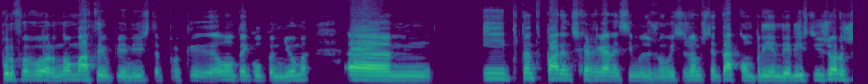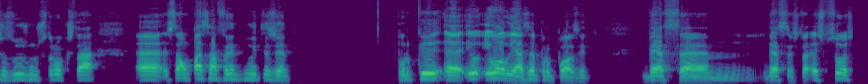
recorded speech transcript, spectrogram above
por favor não matem o pianista, porque ele não tem culpa nenhuma. Um, e, portanto, parem de descarregar em cima dos jornalistas. Vamos tentar compreender isto. E Jorge Jesus mostrou que está, uh, está um passo à frente de muita gente. Porque uh, eu, eu, aliás, a propósito, dessa, dessa história. As pessoas,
